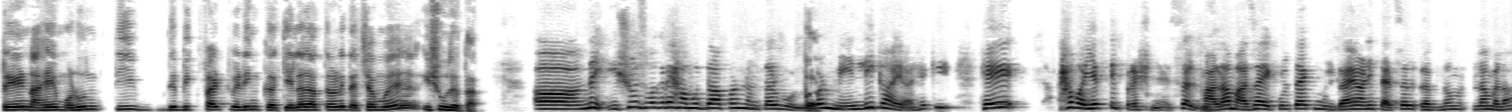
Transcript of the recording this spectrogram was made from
ट्रेंड आहे म्हणून ती बिग फॅट वेडिंग केलं जातं आणि त्याच्यामुळे इश्यूज येतात. नाही इश्यूज वगैरे हा मुद्दा आपण नंतर बोलू. पण मेनली काय आहे की हे हा वैयक्तिक प्रश्न आहे चल मला माझा एकुलता एक मुलगा आहे आणि त्याचं लग्नला मला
